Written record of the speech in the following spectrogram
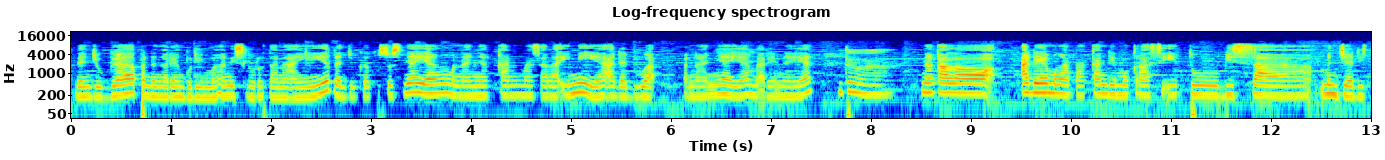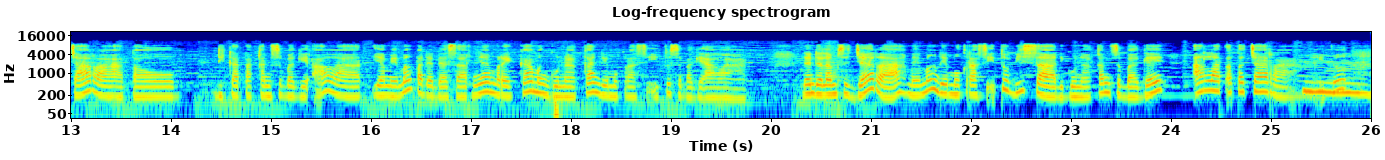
dan juga pendengar yang budiman di seluruh tanah air dan juga khususnya yang menanyakan masalah ini ya ada dua penanya ya Mbak Rena ya. Betul. Nah kalau ada yang mengatakan demokrasi itu bisa menjadi cara atau dikatakan sebagai alat, ya memang pada dasarnya mereka menggunakan demokrasi itu sebagai alat. Dan dalam sejarah memang demokrasi itu bisa digunakan sebagai alat atau cara. Nah, itu Hmm.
